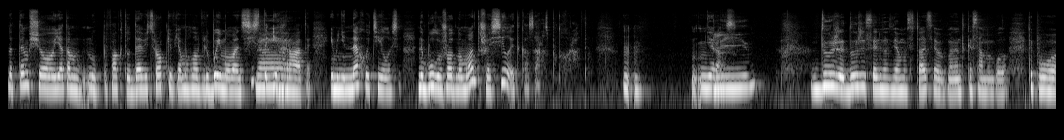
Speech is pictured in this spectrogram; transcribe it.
над тим, що я там, ну, по факту, 9 років я могла в будь-який момент сісти Да. і грати. І мені не хотілося. Не було жодного моменту, що я сіла і така, зараз буду. Ні раз. Блін. Дуже дуже сильно в ньому ситуація. В мене таке саме було. Типу,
